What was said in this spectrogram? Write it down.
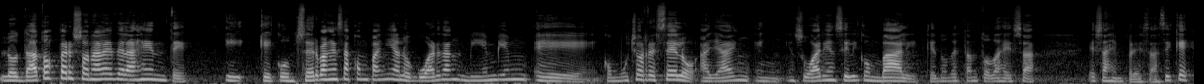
Los datos personales de la gente y que conservan esas compañías los guardan bien, bien, eh, con mucho recelo allá en, en, su área en Silicon Valley, que es donde están todas esas, esas empresas. Así que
